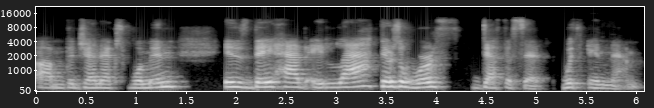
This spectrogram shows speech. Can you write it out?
um, the gen x woman is they have a lack there's a worth deficit within them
